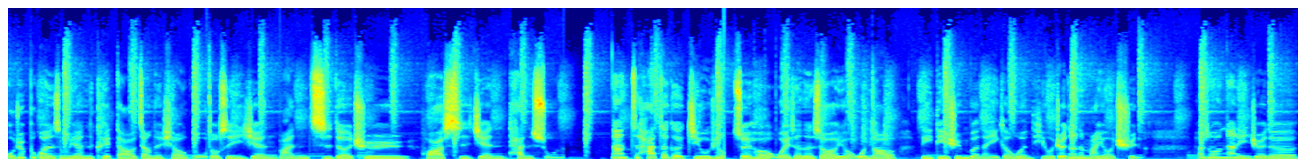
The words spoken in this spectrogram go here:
我觉得不管什么样子，可以达到这样的效果，都是一件蛮值得去花时间探索的。那他这个纪录片最后尾声的时候，有问到李帝勋本的一个问题，我觉得真的蛮有趣的。他说：“那你觉得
